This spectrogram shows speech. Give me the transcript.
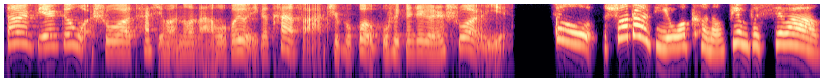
当然，别人跟我说他喜欢诺兰，我会有一个看法，只不过我不会跟这个人说而已。就说到底，我可能并不希望，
